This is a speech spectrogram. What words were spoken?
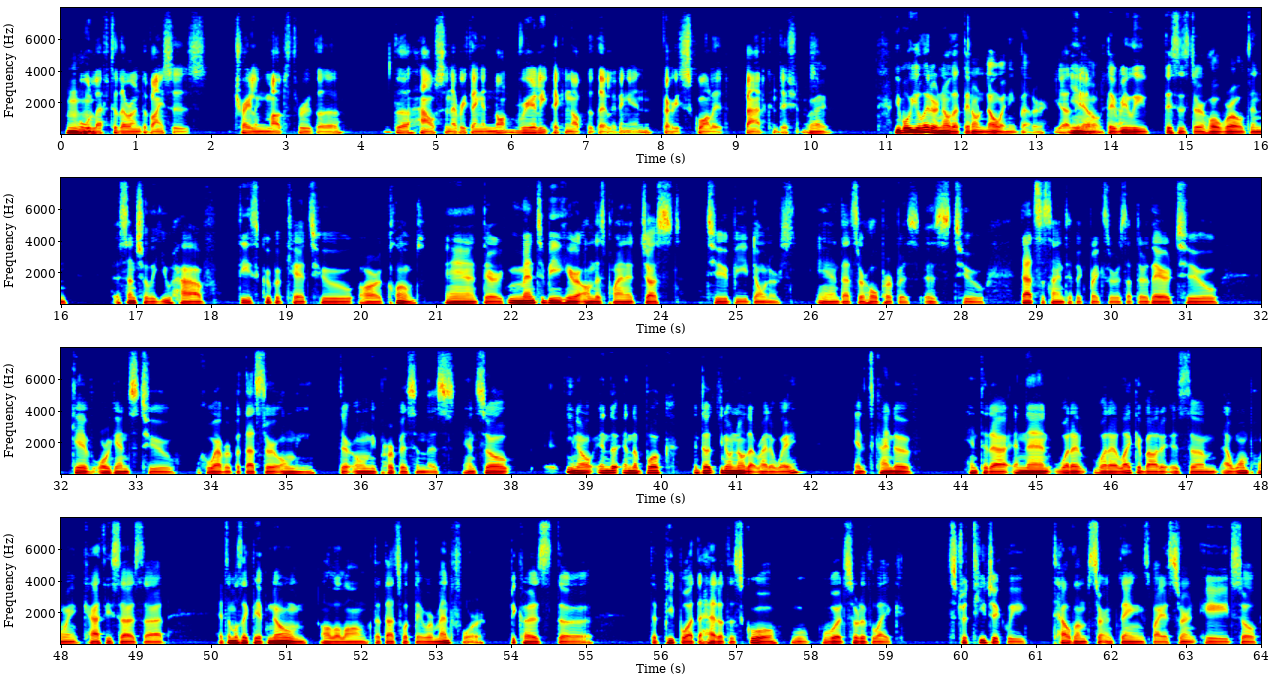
Mhm. all left to their own devices, trailing mud through the the house and everything, and not really picking up that they're living in very squalid, bad conditions. Right. You, well, you later know that they don't know any better. Yeah. you know, they yeah. really, this is their whole world. And essentially, you have these group of kids who are clones and they're meant to be here on this planet just to be donors. And that's their whole purpose is to, that's the scientific breakthrough is that they're there to give organs to whoever, but that's their only, their only purpose in this. And so, you know, in the, in the book, it does, you don't know that right away. And it's kind of hinted at. And then what I what I like about it is um, at one point Kathy says that it's almost like they've known all along that that's what they were meant for because the the people at the head of the school w- would sort of like strategically tell them certain things by a certain age so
